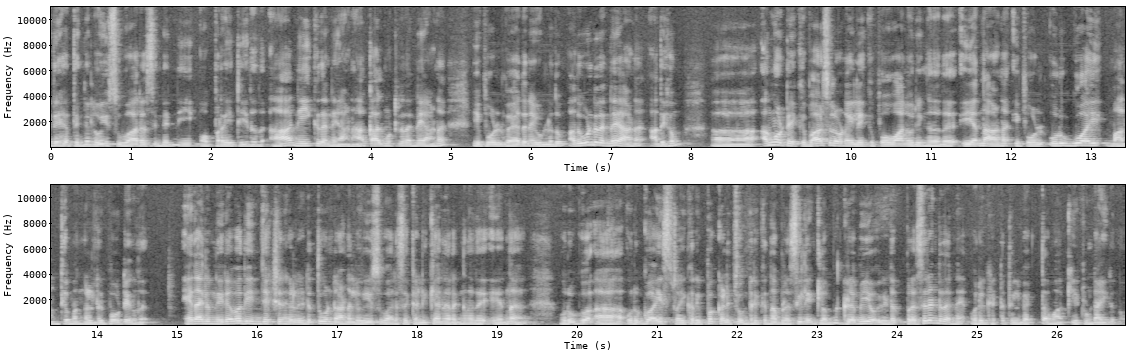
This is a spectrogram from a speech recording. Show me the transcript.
ഇദ്ദേഹത്തിന്റെ ലൂയിസ് സുവാരസിന്റെ നീ ഓപ്പറേറ്റ് ചെയ്തത്. ആ നീക്ക് തന്നെയാണ് ആ കാൽമുട്ടിന് തന്നെയാണ് ഇപ്പോൾ വേദനയുള്ളതും. അതുകൊണ്ട് തന്നെയാണ് അദ്ദേഹം അങ്ങോട്ടേക്ക് ബാഴ്സലോണയിലേക്ക് പോകാൻ ഒരുങ്ങുന്നത് എന്നാണ് ഇപ്പോൾ ഉറുഗ്വായ് മാധ്യമങ്ങൾ റിപ്പോർട്ട് ചെയ്യുന്നത്. ഏതായാലും നിരവധി ഇഞ്ചക്ഷനുകൾ എടുത്തുകൊണ്ടാണ് ലൂയിസ് വാരസ് കളിക്കാൻ ഇറങ്ങുന്നത് എന്ന് ഉറുഗ്വ ഉറുഗ്വായി സ്ട്രൈക്കർ ഇപ്പോൾ കളിച്ചുകൊണ്ടിരിക്കുന്ന ബ്രസീലിയൻ ക്ലബ്ബ് ഗ്രമിയോയുടെ പ്രസിഡന്റ് തന്നെ ഒരു ഘട്ടത്തിൽ വ്യക്തമാക്കിയിട്ടുണ്ടായിരുന്നു.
